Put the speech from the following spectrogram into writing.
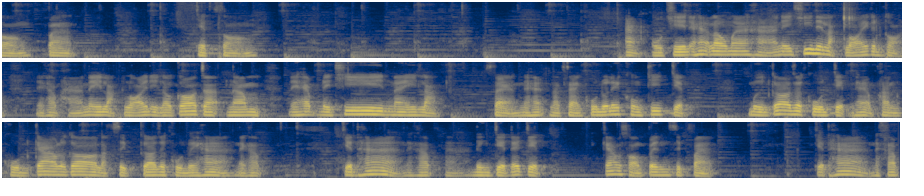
สองแปดเจ็ดสองอะโอเคนะฮะเรามาหาในที่ในหลักร้อยกันก่อนนะครับหาในหลักร้อยนี่เราก็จะนำนะครับในที่ในหลักแสนนะฮะหลักแสนคูณด้วยเลขคงที่ 7 หมื่นก็จะคูณ7นะฮะพันคูณ 9 แล้วก็หลัก 10 ก็จะคูณด้วย5นะครับ75นะครับอ่าดึง7ได้ 7 92 เป็น 18 75นะครับ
